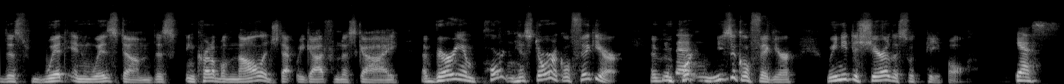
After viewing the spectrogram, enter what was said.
this wit and wisdom, this incredible knowledge that we got from this guy, a very important historical figure, an You bet. important musical figure. We need to share this with people. Yes.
